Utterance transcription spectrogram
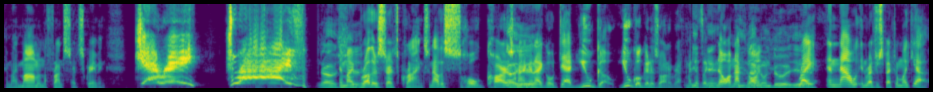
And my mom in the front starts screaming, Jerry, drive. Oh, and my shit. brother starts crying. So now this whole car is Oh, crying. And. I go, Dad, you go. You go get his autograph. My dad's like, can't- No, I'm not he's not going. gonna do it, yeah. Right. And now in retrospect, I'm like, Yeah.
